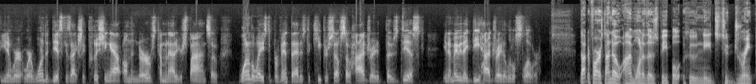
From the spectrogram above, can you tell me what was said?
you know, where, where one of the discs is actually pushing out on the nerves coming out of your spine. So one of the ways to prevent that is to keep yourself so hydrated those discs you know maybe they dehydrate a little slower Dr. Forrest, I know I'm one of those people who needs to drink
